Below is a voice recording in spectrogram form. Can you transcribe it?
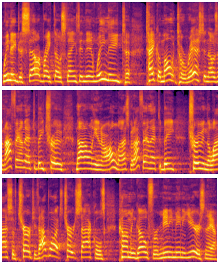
we need to celebrate those things and then we need to take a moment to rest in those. And I found that to be true not only in our own lives, but I found that to be true in the lives of churches. I've watched church cycles come and go for many, many years now.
